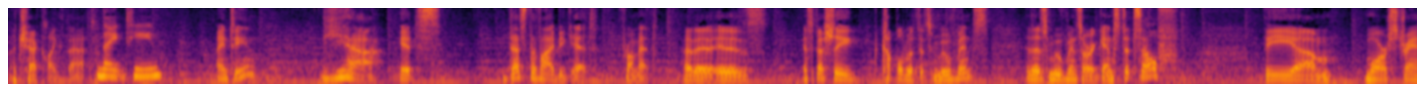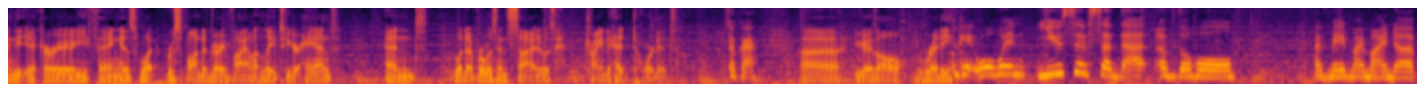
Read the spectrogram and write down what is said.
a check like that. Nineteen. 19? Yeah, it's that's the vibe you get from it. That it is, especially coupled with its movements, that its movements are against itself. The um, more strandy ichor thing is what responded very violently to your hand, and whatever was inside was trying to head toward it. Okay. Uh, you guys all ready? Okay. Well, when Yusuf said that of the whole, I've made my mind up.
